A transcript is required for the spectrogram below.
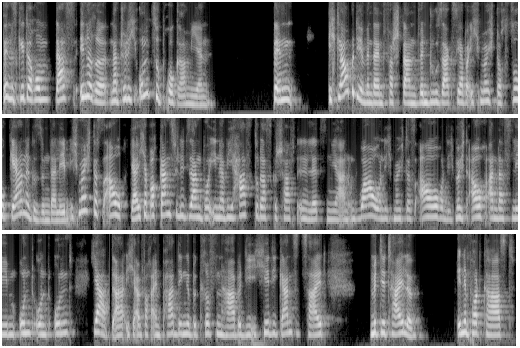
denn es geht darum, das Innere natürlich umzuprogrammieren. Denn ich glaube dir, wenn dein Verstand, wenn du sagst, ja, aber ich möchte doch so gerne gesünder leben. Ich möchte das auch. Ja, ich habe auch ganz viele, die sagen, boah, Ina, wie hast du das geschafft in den letzten Jahren? Und wow, und ich möchte das auch und ich möchte auch anders leben und, und, und. Ja, da ich einfach ein paar Dinge begriffen habe, die ich hier die ganze Zeit mit dir teile. In dem Podcast,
